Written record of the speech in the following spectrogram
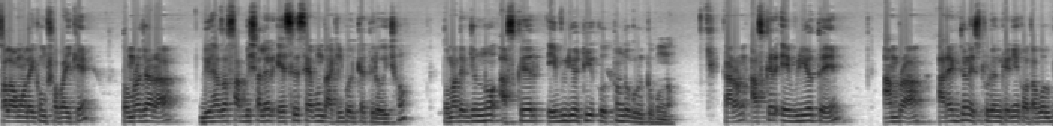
সালামু আলাইকুম সবাইকে। তোমরা যারা দুই হাজার ছাব্বিশ সালের এসএসসি এবং দাখিল পরীক্ষার্থী রয়েছ, তোমাদের জন্য আজকের এই ভিডিওটি অত্যন্ত গুরুত্বপূর্ণ। কারণ আজকের এই ভিডিওতে আমরা আরেকজন স্টুডেন্টকে নিয়ে কথা বলব।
